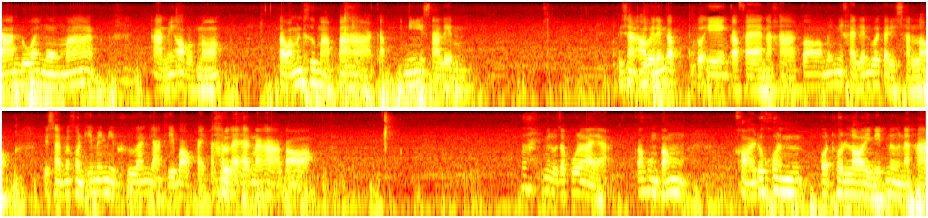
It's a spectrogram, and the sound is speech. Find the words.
ด้านด้วยงงมาก อ่านไม่ออกหรอกเนาะ แต่ว่ามันคือหมาป่ากับนี่ซาเลมดิฉันเอาไปเล่นกับตัวเองกับแฟนนะคะ ก็ไม่มีใครเล่นด้วยกับดิฉันหรอก ดิฉันเป็นคนที่ไม่มีเพื่อนอย่างที่บอกไปตอนแรกนะคะ ก็ไม่รู้จะพูดอะไรอะ่ะ ก็คงต้องขอให้ทุกคนอดทนรออีกนิดนึงนะคะ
